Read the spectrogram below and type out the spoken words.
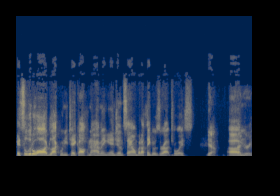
It's a little odd, like when you take off not having engine sound, but I think it was the right choice. Yeah, um, I agree.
